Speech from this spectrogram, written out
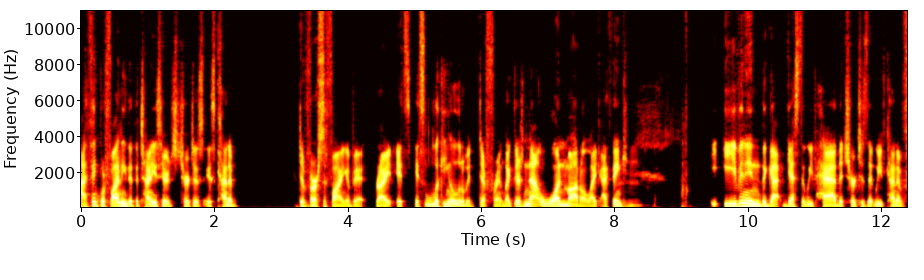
i think we're finding that the chinese heritage churches is kind of diversifying a bit, right? It's it's looking a little bit different. Like there's not one model. Like I think mm-hmm. even in the guests that we've had, the churches that we've kind of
